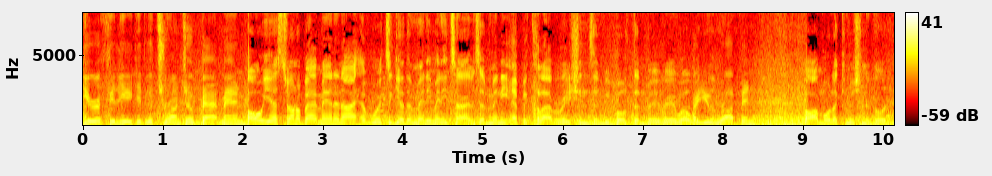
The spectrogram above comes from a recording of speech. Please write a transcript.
you're affiliated with Toronto Batman. Oh, yes, Toronto Batman and I have worked together many, many times, have many epic collaborations, and we've both done very, very well with Are you them. Robin? Oh, I'm more like Commissioner Gordon.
